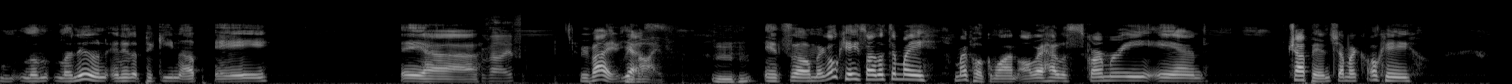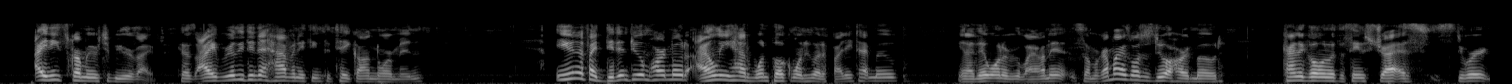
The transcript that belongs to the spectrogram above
L- Linoone ended up picking up a a uh, Revive. revive. Yes. Revive. Mm-hmm. And so I'm like, okay. So I looked at my my Pokemon. All I had was Skarmory and Trapinch. I'm like, okay, I need Skarmory to be revived because I really didn't have anything to take on Norman. Even if I didn't do him hard mode, I only had one Pokemon who had a fighting type move, and I didn't want to rely on it. So I'm like, I might as well just do it hard mode. Kind of going with the same strat as Stuart,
